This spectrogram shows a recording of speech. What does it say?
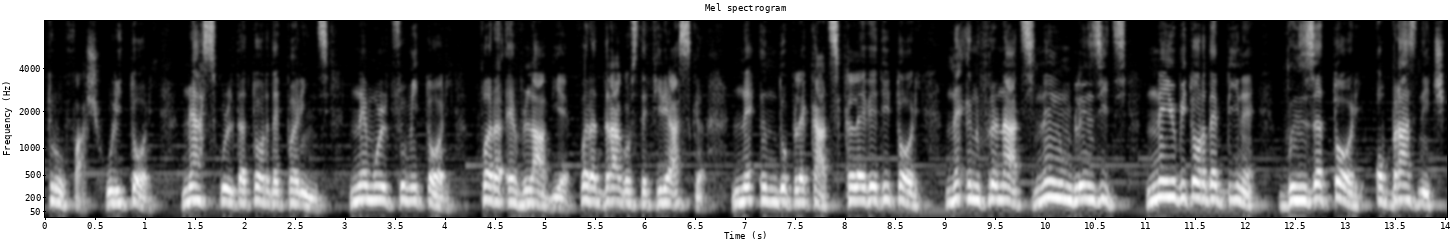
trufași, hulitori, neascultători de părinți, nemulțumitori, fără evlavie, fără dragoste firească, neînduplecați, clevetitori, neînfrânați, neîmblânziți, neiubitori de bine, vânzători, obraznici,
